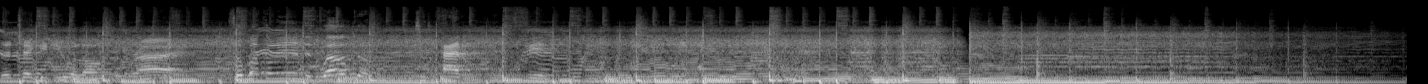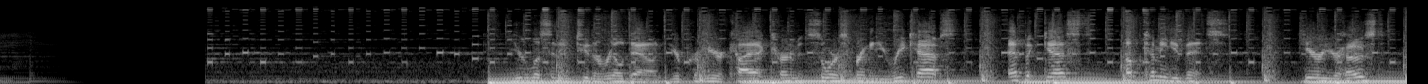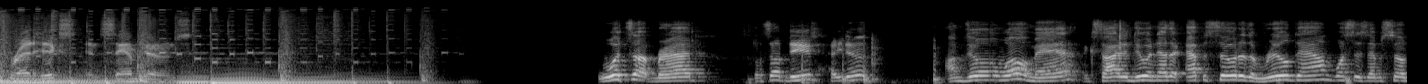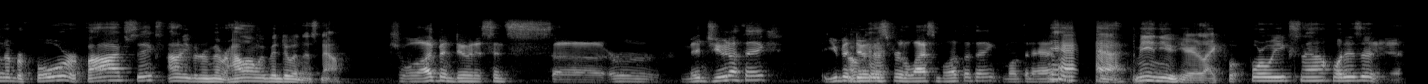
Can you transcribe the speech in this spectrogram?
They're taking you along for the ride. So buckle in and welcome to Paddle and Fin. You're listening to The Reel Down, your premier kayak tournament source, bringing you recaps, epic guests, upcoming events. Here are your hosts, Brad Hicks and Sam Jones. What's up, Brad? What's up, dude? How you doing? I'm doing well, man. Excited to do another episode of The Reel Down. What's this episode number four or five, six? I don't even remember. How long we've been doing this now? Well, I've been doing it since uh, er, mid June, I think. You've been doing this for the last month, I think, month and a half. Yeah, me and you here, like four, four weeks now. What is it? Yeah.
